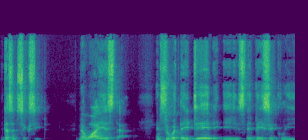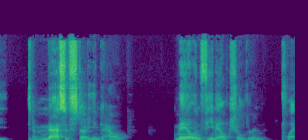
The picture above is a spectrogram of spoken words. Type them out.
it doesn't succeed. Now, why is that? And so what they did is they basically did a massive study into how male and female children play.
